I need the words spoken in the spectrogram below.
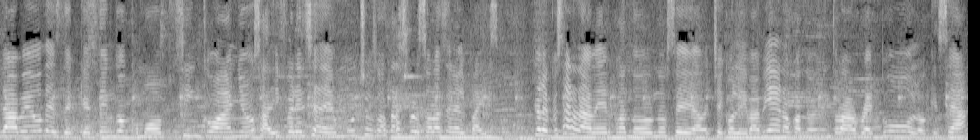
la veo desde que tengo como 5 años, a diferencia de muchas otras personas en el país que la empezaron a ver cuando, no sé, a Checo le iba bien o cuando entró a Red Bull o lo que sea.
